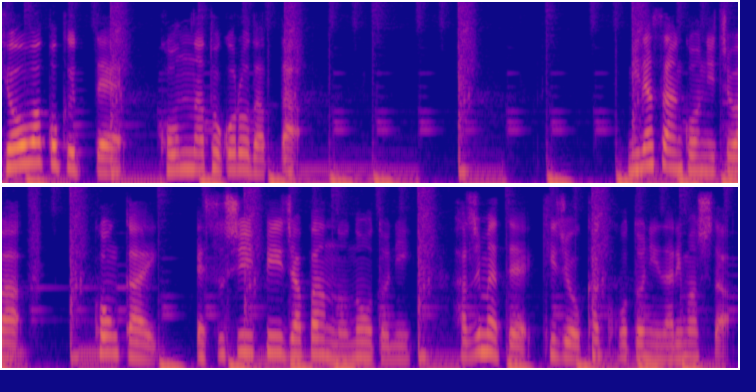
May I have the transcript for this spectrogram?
共和国ってこんなところだった。皆さんこんにちは。今回 SCP ジャパンのノートに初めて記事を書くことになりました。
